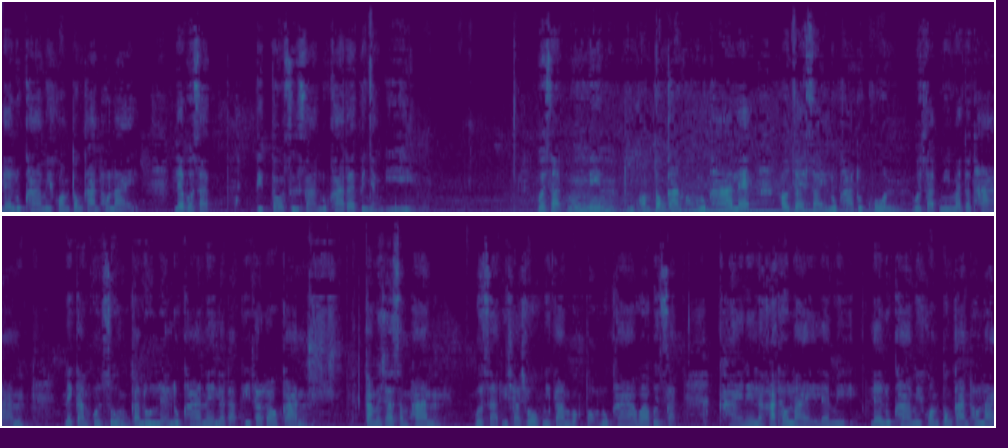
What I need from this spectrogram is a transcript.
และลูกค้ามีความต้องการเท่าไหร่ และบริษัทติดต่อสื่อสารลูกค้าได้เป็นอย่างดี บริษัทมุ่งเน้นถึงความต้องการของลูกค้าและเอาใจใส่ลูกค้าทุกคน บริษัทมีมาตรฐาน ในการขนส่งการดูแลลูกค้าในระดับที่เท่า ๆกัน การประชาสัมพันธ์ บริษัทวิชาโชคมีการบอกต่อลูกค้าว่าบริษัทขายในราคาเท่าไหร่และมีและลูกค้ามีความต้องการเท่าไหร่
